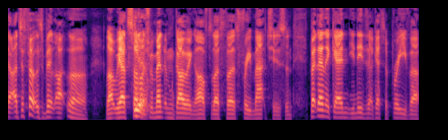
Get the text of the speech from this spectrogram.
I just felt it was a bit like, uh, like we had so yeah. much momentum going after those first three matches, and but then again, you needed, I guess, a breather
